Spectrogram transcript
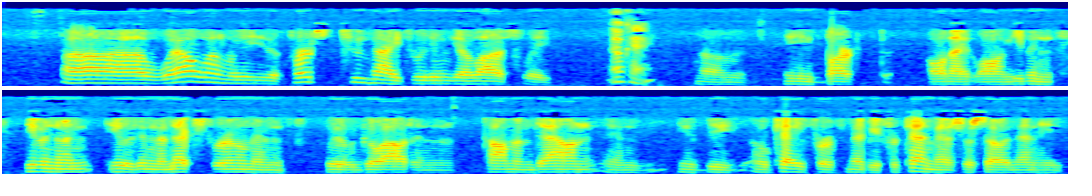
Uh, well, when we the first two nights we didn't get a lot of sleep. Okay. Um, he barked all night long. Even even when he was in the next room, and we would go out and calm him down, and he'd be okay for maybe for ten minutes or so, and then he'd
